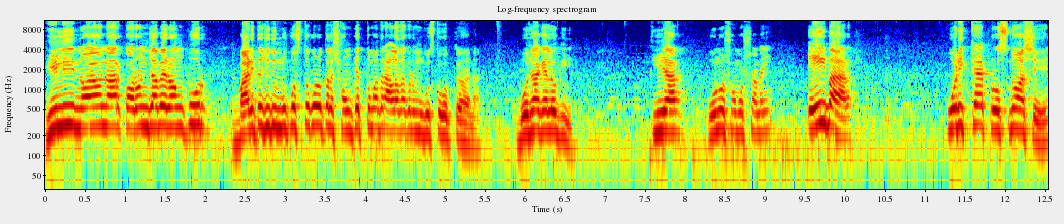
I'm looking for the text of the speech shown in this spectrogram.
হিলি, নয়ন আর করণ যাবে রংপুর। বাড়িতে যদি মুখস্থ করো, তাহলে সংকেত তোমাদের আলাদা করে মুখস্থ করতে হয় না। বোঝা গেল কি? ক্লিয়ার কোনো সমস্যা নেই। এইবার পরীক্ষায় প্রশ্ন আসে,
